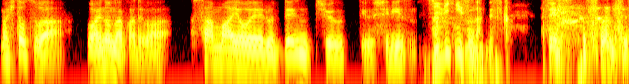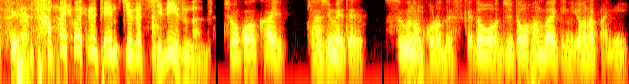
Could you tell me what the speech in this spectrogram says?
まあ、1つは Y の中では「さまよえる電柱」っていうシリーズシリーズなんですか？シリーズなんですよ。さまよえる電柱がシリーズなんです彫刻が書き始めてすぐの頃ですけど自動販売機に夜中に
